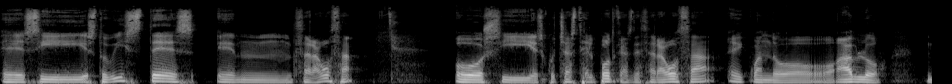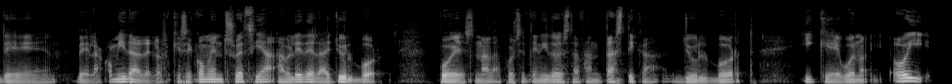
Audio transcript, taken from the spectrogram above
Eh, si estuviste en Zaragoza, o si escuchaste el podcast de Zaragoza, eh, cuando hablo de, la comida, de los que se come en Suecia, hablé de la Julbord. Pues nada, pues he tenido esta fantástica Julbord y que bueno, hoy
